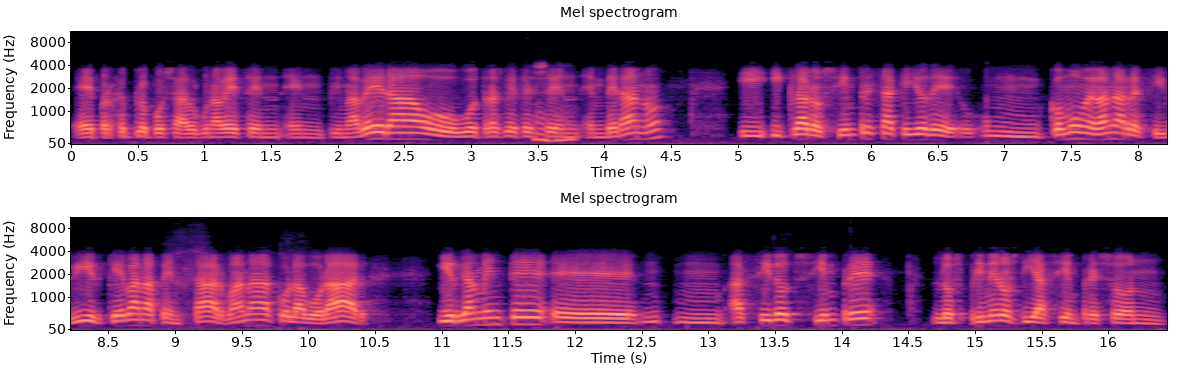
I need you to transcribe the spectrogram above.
eh, por ejemplo, pues alguna vez en, primavera o otras veces en, verano. Y, claro, siempre es aquello de um, cómo me van a recibir, qué van a pensar, van a colaborar. Y realmente mm, ha sido siempre, los primeros días siempre son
